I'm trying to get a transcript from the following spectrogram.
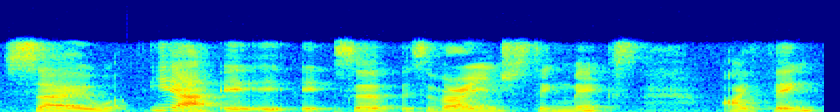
So yeah, it, it, it's a it's a very interesting mix. I think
